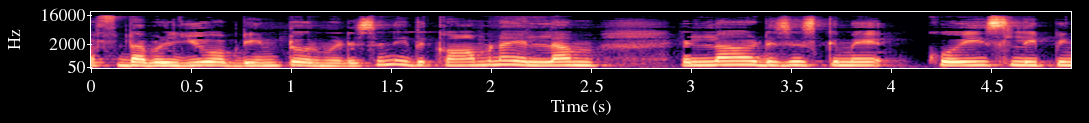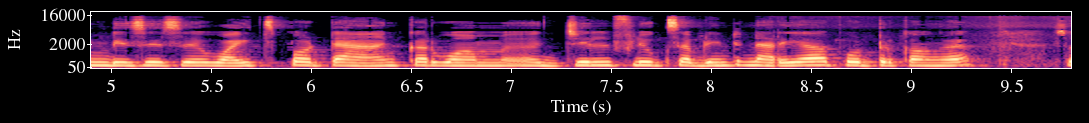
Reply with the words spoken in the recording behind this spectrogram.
எஃப்டபிள்யூ அப்படின்ட்டு ஒரு மெடிசன் இது காமனாக எல்லாம் எல்லா டிசீஸ்க்குமே koi sleeping disease white spot anchor worm gill flukes அப்படின்ட்டு நிறையா போட்டிருக்காங்க. ஸோ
